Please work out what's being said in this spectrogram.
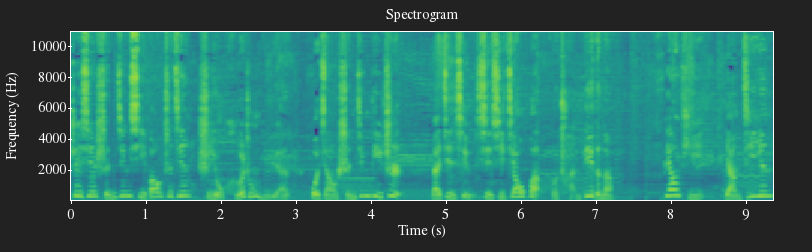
这些神经细胞之间是用何种语言，或叫神经递质？来进行信息交换和传递的呢？标题：氧基因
